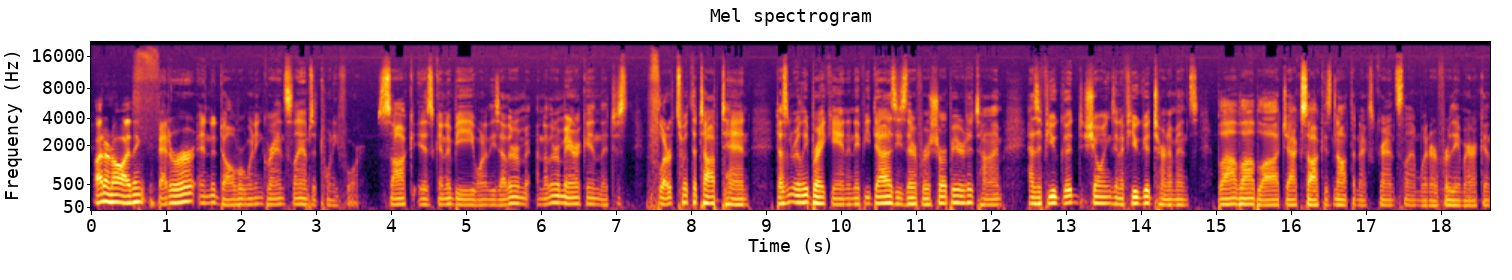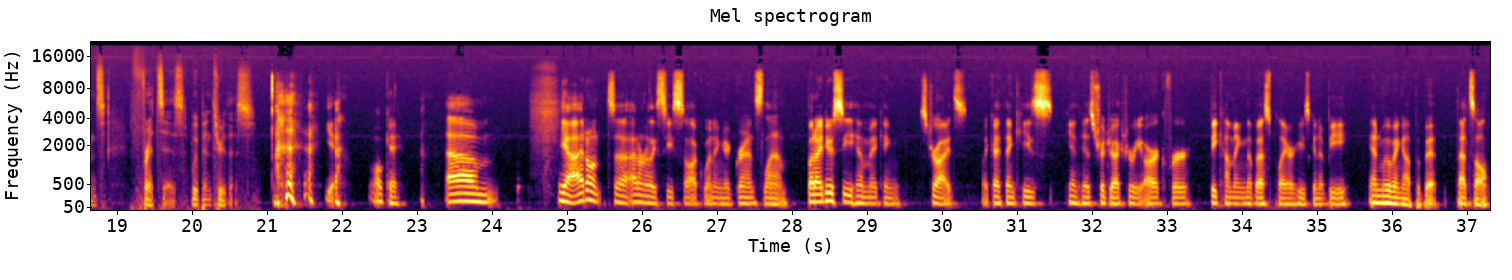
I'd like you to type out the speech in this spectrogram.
I don't know. I think Federer and Nadal were winning Grand Slams at 24. Sock is going to be one of these other another American that just flirts with the top 10, doesn't really break in, and if he does, he's there for a short period of time, has a few good showings and a few good tournaments, blah blah blah. Jack Sock is not the next Grand Slam winner for the Americans. Fritz is. We've been through this. Yeah. Okay. Um, yeah, I don't. Uh, I don't really see Sock winning a Grand Slam, but I do see him making strides. Like I think he's in his trajectory arc for becoming the best player he's going to be and moving up a bit. That's all.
